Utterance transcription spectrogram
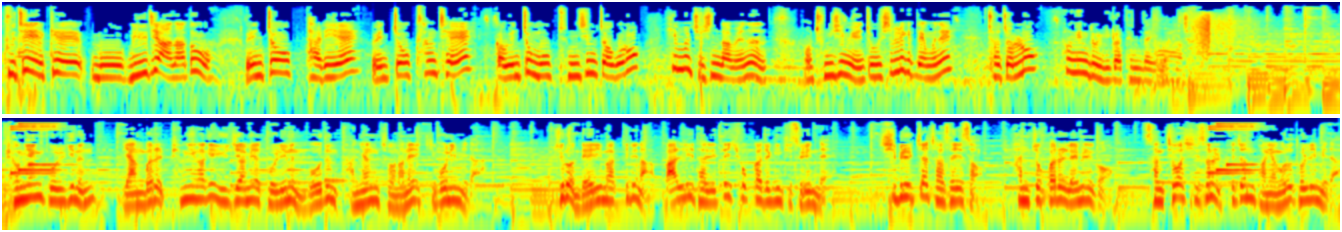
굳이 이렇게 뭐 밀지 않아도 왼쪽 다리에, 왼쪽 상체에, 그러니까 왼쪽 목 중심적으로 힘을 주신다면은 어, 중심이 왼쪽으로 실리기 때문에 저절로 평행 돌기가 된다 이 말이죠. 평행 돌기는 양발을 평행하게 유지하며 돌리는 모든 방향 전환의 기본입니다. 주로 내리막길이나 빨리 달릴 때 효과적인 기술인데 11자 자세에서 한쪽 발을 내밀고 상체와 시선을 회전 방향으로 돌립니다.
